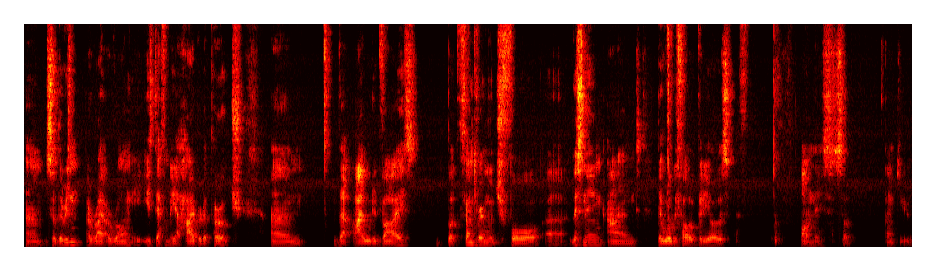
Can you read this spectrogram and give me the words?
Um, so there isn't a right or wrong. It is definitely a hybrid approach um, that I would advise. But thank you very much for uh, listening, and there will be follow up videos on this. So thank you.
